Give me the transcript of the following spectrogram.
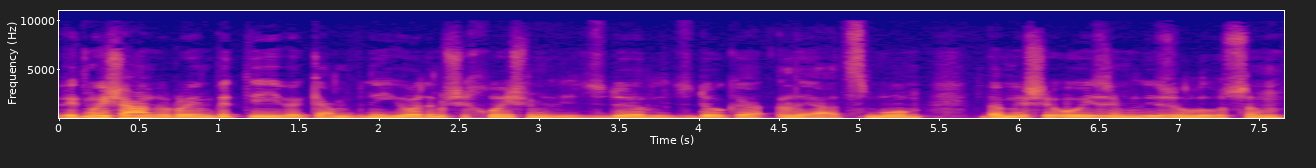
Век мой шан роем бытыва камбны йодом шихойшим лицдока леацмом бамеши ойзем лизулосом.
